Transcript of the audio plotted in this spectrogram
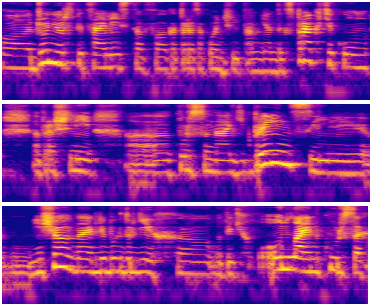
а, джуниор-специалистов, а, которые закончили там Яндекс Практикум, прошли курсы на Geekbrains или еще на любых других вот этих онлайн-курсах.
